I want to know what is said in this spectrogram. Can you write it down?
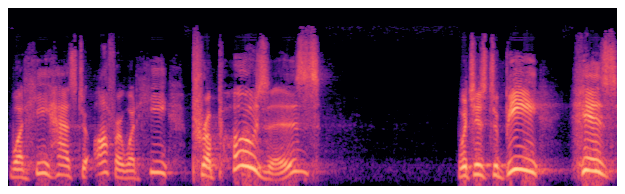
what he has to offer, what he proposes, which is to be his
